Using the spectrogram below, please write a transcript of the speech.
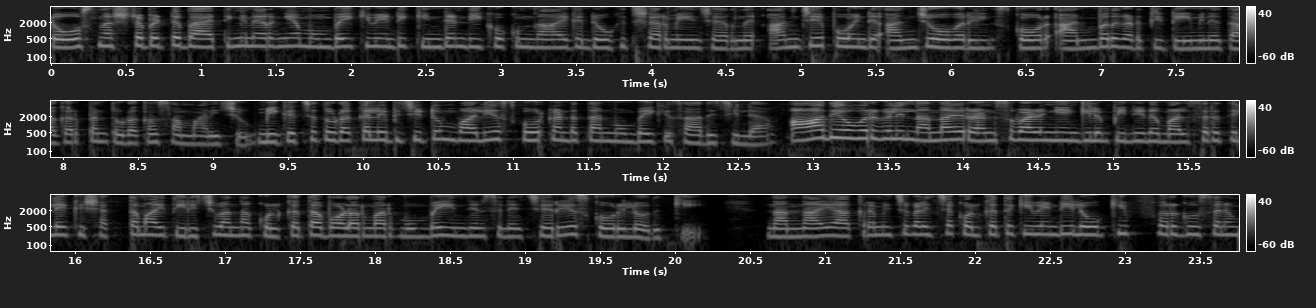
ടോസ് നഷ്ടപ്പെട്ട് ബാറ്റിംഗിനിറങ്ങിയ മുംബൈക്ക് വേണ്ടി കിൻഡൻ ഡീകോക്കും നായകൻ രോഹിത് ശർമ്മയും ചേർന്ന് അഞ്ച് പോയിന്റ് അഞ്ച് ഓവറിൽ സ്കോർ അൻപത് കടത്തി ടീമിന് തകർപ്പൻ തുടക്കം സമ്മാനിച്ചു. മികച്ച തുടക്കം ലഭിച്ചിട്ടും വലിയ സ്കോർ കണ്ടെത്താൻ മുംബൈക്ക് സാധിച്ചില്ല. ആദ്യ ഓവറുകളിൽ നന്നായി റൺസ് വഴങ്ങിയെങ്കിലും പിന്നീട് മത്സരത്തിലേക്ക് ശക്തമായി തിരിച്ചുവന്ന കൊൽക്കത്ത ബോളർമാർ മുംബൈ ഇന്ത്യൻസിനെ ചെറിയ സ്കോറിൽ ഒതുക്കി. നന്നായി ആക്രമിച്ചു കളിച്ച കൊൽക്കത്തയ്ക്ക് വേണ്ടി ലോക്കി ഫെർഗൂസനും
